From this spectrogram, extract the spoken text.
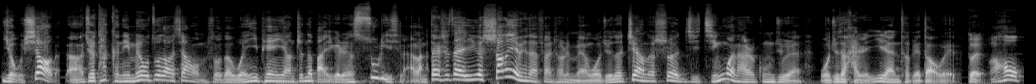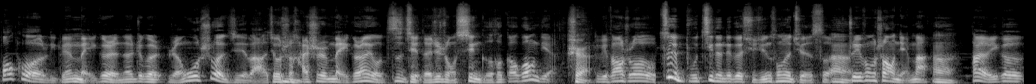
有效的啊，就他肯定没有做到像我们说的文艺片一样，真的把一个人树立起来了。但是在一个商业片的范畴里面，我觉得这样的设计，尽管他是工具人，我觉得还是依然特别到位的。对，然后包括里边每个人的这个人物设计吧，嗯就是还是每个人有自己的这种性格和高光点。是，比方说，最不记得那个许君聪的角色，嗯追风少年嘛，嗯，他有一个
